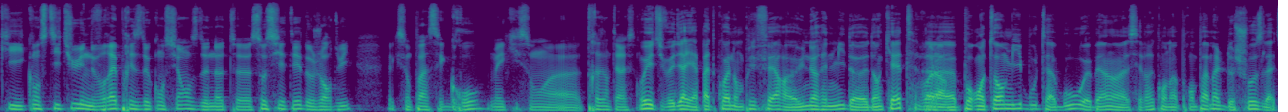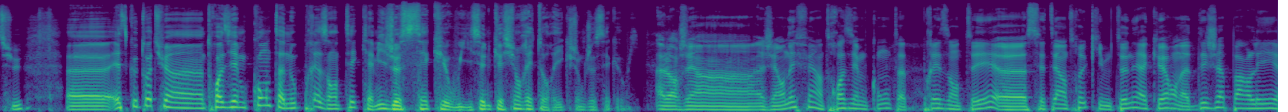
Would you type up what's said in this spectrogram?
qui constituent une vraie prise de conscience de notre société d'aujourd'hui. Qui sont pas assez gros, mais qui sont euh, très intéressants. Oui, tu veux dire, il n'y a pas de quoi non plus faire euh, une heure et demie de- d'enquête. Voilà. Euh, pour autant, mis bout à bout, eh ben, c'est vrai qu'on apprend pas mal de choses là-dessus. Euh, Est-ce que toi, tu as un troisième compte à nous présenter, Camille? Je sais que oui. C'est une question rhétorique, donc je sais que oui. Alors j'ai en effet un troisième compte à te présenter. C'était un truc qui me tenait à cœur. On a déjà parlé,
